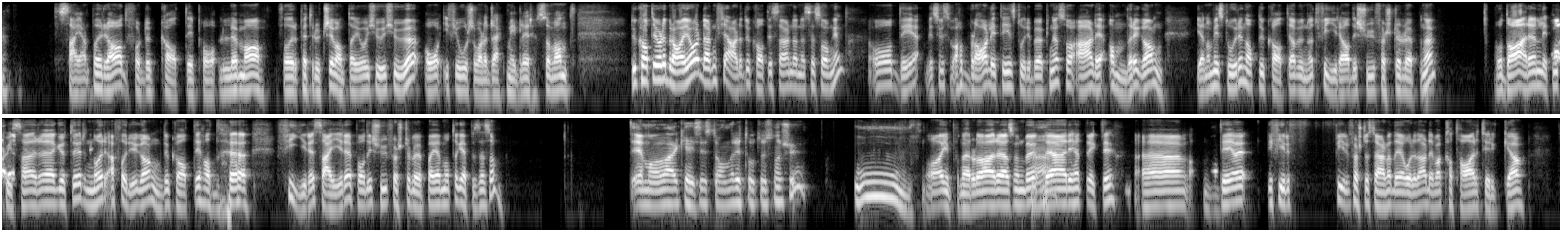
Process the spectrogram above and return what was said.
seieren på rad for Ducati på Le Mans. For Petrucci vant der jo i 2020, og i fjor så var det Jack Miller som vant. Ducati gjør det bra i år. Det er den fjerde Ducati-seieren denne sesongen. Og det, hvis vi blar litt i historiebøkene, så er det andre gang gjennom historien at Ducati har vunnet fire av de sju første løpene. Og da er det en liten quiz her, gutter. Når er forrige gang Ducati hadde fire seire på de sju første løpene i en MotoGP-sesong? Det må være Casey Stoner i 2007. Uh, nå imponerer du her, Sundby. Ja. Det er helt riktig. Uh, det, de fire, fire første seirene det året der, det var Qatar, Tyrkia,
